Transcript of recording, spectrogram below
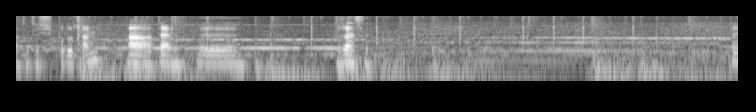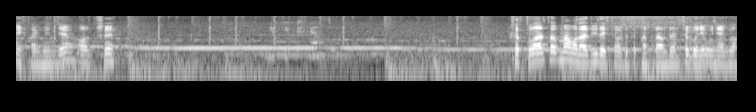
A to coś pod oczami? A, ten. Yy, rzęsy. To niech tak będzie. Oczy. Kwiatku, ale to mało nawet widać te oczy tak naprawdę. Szczególnie u niego.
